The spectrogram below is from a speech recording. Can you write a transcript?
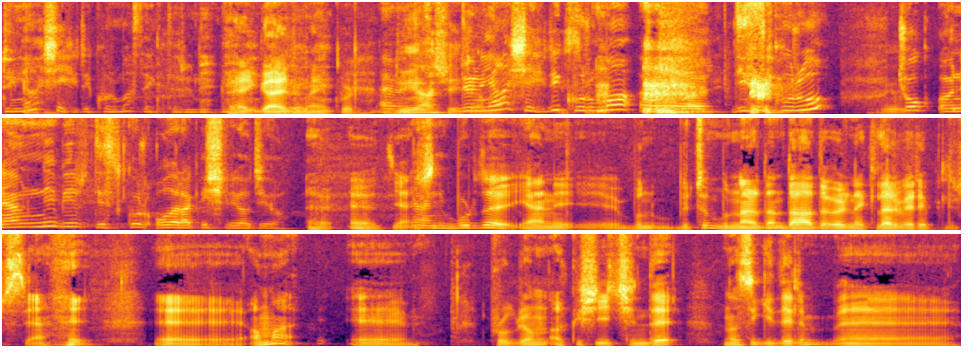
Dünya şehri kurma sektörüne. Gay- Gayrimenkul. Evet. Dünya şehri Dünya şehri kurma e, diskuru çok önemli bir diskur olarak işliyor diyor. Evet, evet. Yani, Yani- şimdi burada yani e, bunu, bütün bunlardan daha da örnekler verebiliriz yani. E, ama e, programın akışı içinde nasıl gidelim? E,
